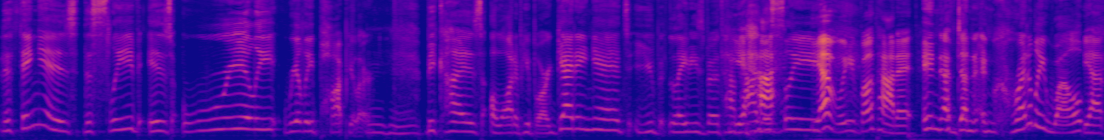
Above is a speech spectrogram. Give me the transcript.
the thing is, the sleeve is really, really popular Mm-hmm. because a lot of people are getting it. You ladies both have had the sleeve. yeah, we both had it. And I've done it incredibly well. Yep.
